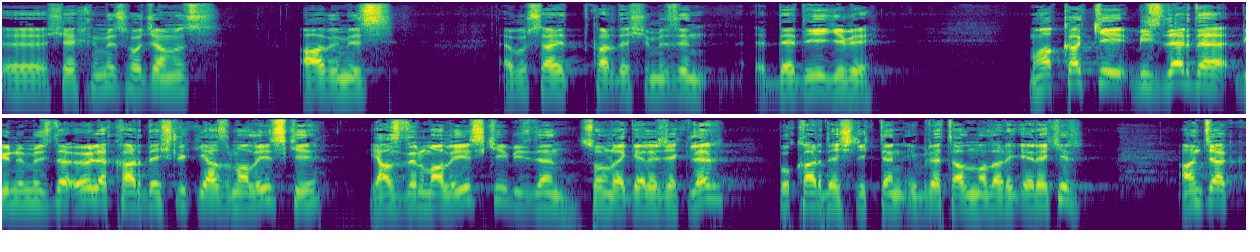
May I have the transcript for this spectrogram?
e, şeyhimiz, hocamız, abimiz Ebu Said kardeşimizin dediği gibi muhakkak ki bizler de günümüzde öyle kardeşlik yazmalıyız ki, yazdırmalıyız ki bizden sonra gelecekler bu kardeşlikten ibret almaları gerekir. Ancak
